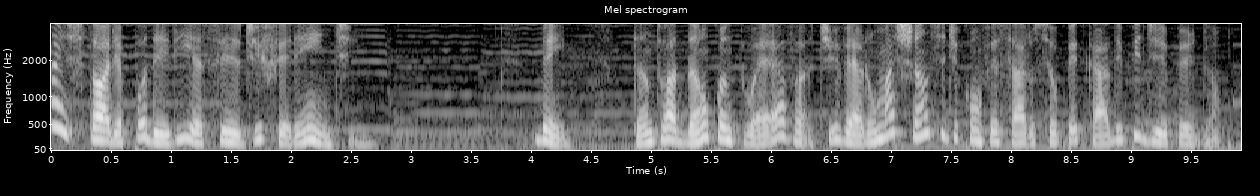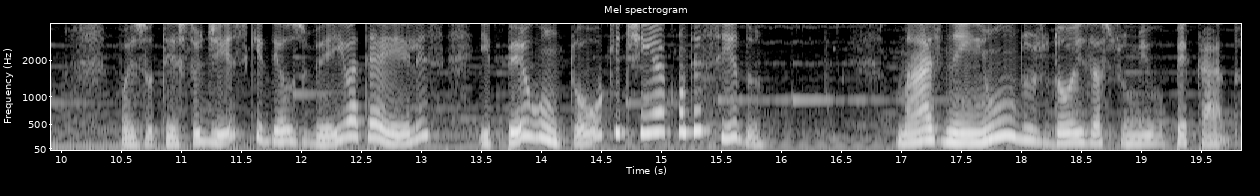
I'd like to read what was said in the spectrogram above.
a história poderia ser diferente? Bem, tanto Adão quanto Eva tiveram uma chance de confessar o seu pecado e pedir perdão, pois o texto diz que Deus veio até eles e perguntou o que tinha acontecido. Mas nenhum dos dois assumiu o pecado.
